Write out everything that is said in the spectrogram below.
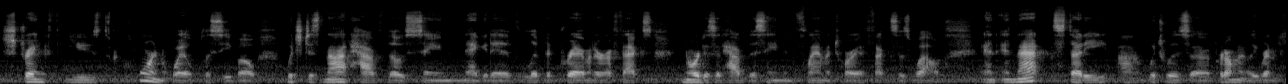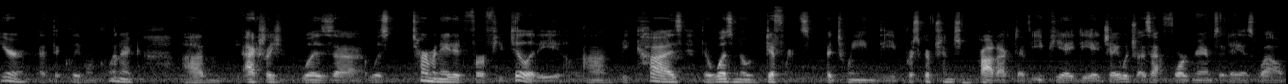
strength used a corn oil placebo, which does not have those same negative lipid parameter effects, nor does it have the same inflammatory effects as well. And, and that study, uh, which was uh, predominantly run here at the Cleveland Clinic, um, actually was uh, was terminated for futility um, because there was no difference between the prescription product of EPA DHA, which was at four grams a day as well,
